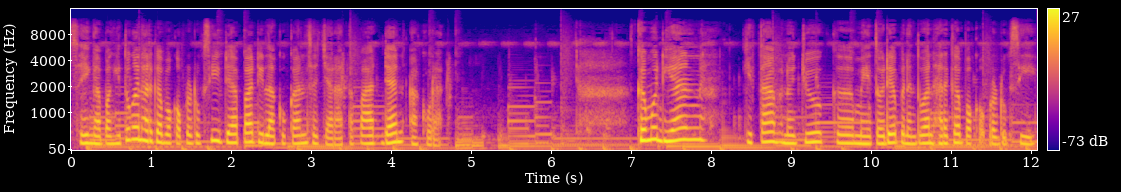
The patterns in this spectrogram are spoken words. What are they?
sehingga penghitungan harga pokok produksi dapat dilakukan secara tepat dan akurat. Kemudian kita menuju ke metode penentuan harga pokok produksi.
